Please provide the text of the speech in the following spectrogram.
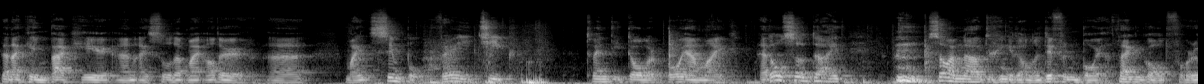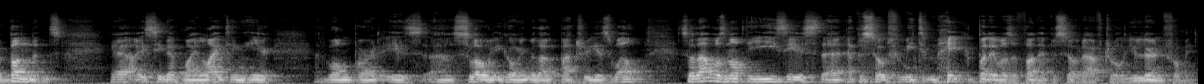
Then I came back here and I saw that my other, uh, my simple, very cheap $20 Boya mic had also died. so I'm now doing it on a different Boya. Thank God for abundance. Yeah, I see that my lighting here at one part is uh, slowly going without battery as well. So that was not the easiest uh, episode for me to make, but it was a fun episode after all. You learn from it.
